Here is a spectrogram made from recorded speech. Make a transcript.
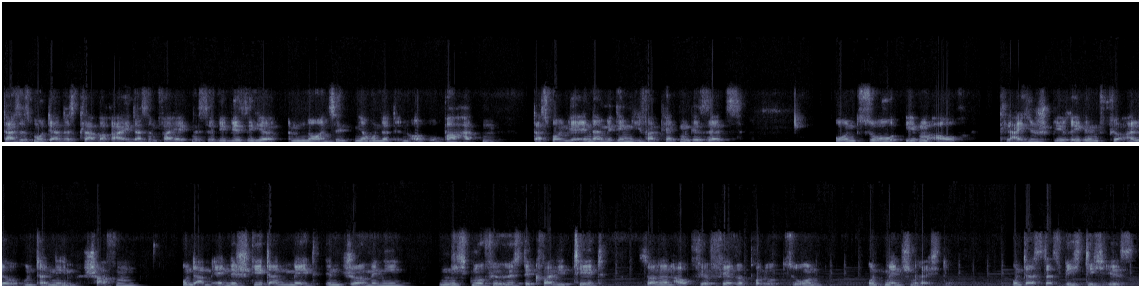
Das ist moderne Sklaverei. Das sind Verhältnisse, wie wir sie hier im 19. Jahrhundert in Europa hatten. Das wollen wir ändern mit dem Lieferkettengesetz und so eben auch gleiche Spielregeln für alle Unternehmen schaffen. Und am Ende steht dann Made in Germany nicht nur für höchste Qualität, sondern auch für faire Produktion und Menschenrechte. Und dass das wichtig ist,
